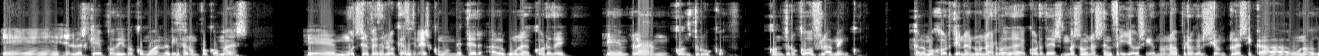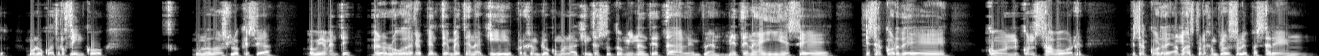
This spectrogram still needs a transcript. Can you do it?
eh, en las que he podido como analizar un poco más, eh, muchas veces lo que hacen es como meter algún acorde en plan con truco, con truco flamenco. A lo mejor tienen una rueda de acordes más o menos sencilla o siguiendo una progresión clásica 1, 1 4, 5, 1, 2, lo que sea, obviamente, pero luego de repente meten aquí, por ejemplo, como la quinta subdominante tal, en plan, meten ahí ese, ese acorde con, con sabor, ese acorde, además, por ejemplo, suele pasar en,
